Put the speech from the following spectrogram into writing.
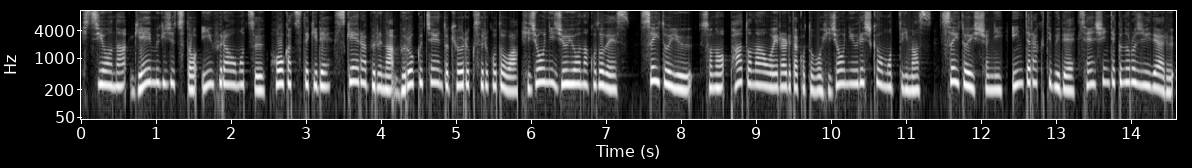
必要なゲーム技術とインフラを持つ包括的でスケーラブルなブロックチェーンと協力することは非常に重要なことです。スイというそのパートナーを得られたことを非常に嬉しく思っています。スイと一緒にインタラクティブで先進テクノロジーである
